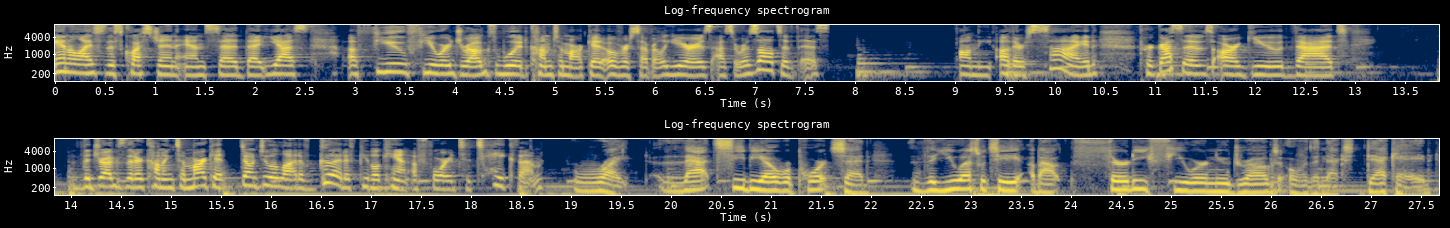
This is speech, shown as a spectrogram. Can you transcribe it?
analyzed this question and said that yes, a few fewer drugs would come to market over several years as a result of this. On the other side, progressives argue that the drugs that are coming to market don't do a lot of good if people can't afford to take them. Right. That CBO report said the US would see about 30 fewer new drugs over the next decade.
